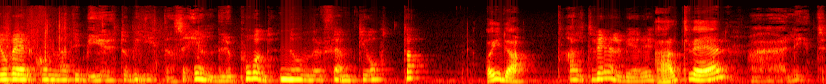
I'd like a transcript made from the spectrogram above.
Hej och välkomna till Berit och Birgittas äldrepodd nummer 58. Oj då. Allt väl Berit? Allt väl. Vad härligt.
